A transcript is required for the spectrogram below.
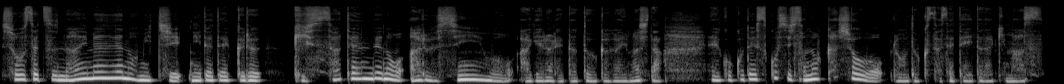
小説内面への道に出てくる喫茶店でのあるシーンを挙げられたと伺いました、えここで少しその箇所を朗読させていただきます。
